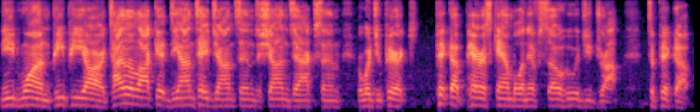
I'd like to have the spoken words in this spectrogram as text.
Need one PPR. Tyler Lockett, Diontae Johnson, DeSean Jackson, or would you pick up Parris Campbell? And if so, who would you drop to pick up?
